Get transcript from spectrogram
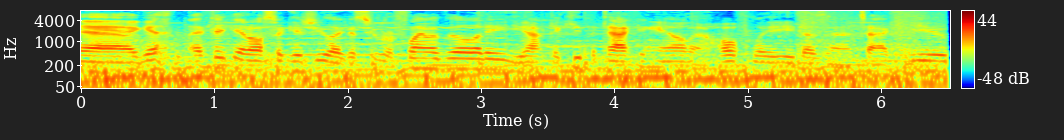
And I guess I think it also gives you like a super flame ability. You have to keep attacking him, and hopefully he doesn't attack you.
